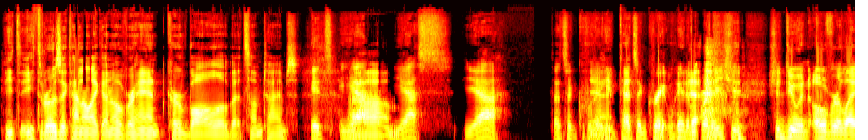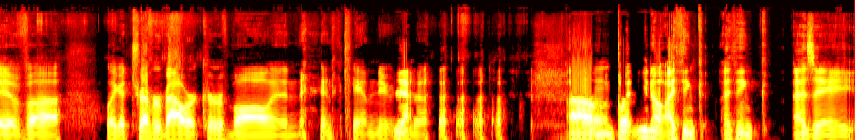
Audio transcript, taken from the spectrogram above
He he throws it kind of like an overhand curveball a little bit sometimes. It's yeah, Um, yes, yeah. That's a great. Yeah. That's a great way to put it. You should should do an overlay of uh, like a Trevor Bauer curveball and and Cam Newton. uh, Um, Uh, but you know, I think I think as a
